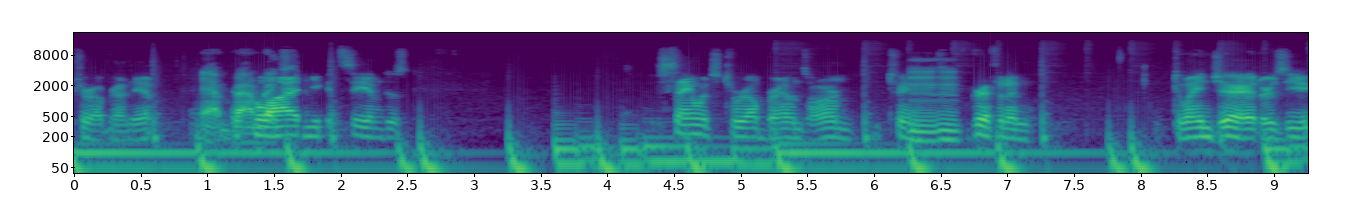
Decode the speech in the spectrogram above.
Tarell Brown, yep. Yeah, Brown. race. and you can see him just sandwich Tarell Brown's arm between Mhm. Griffin and Dwayne Jarrett, or as you,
